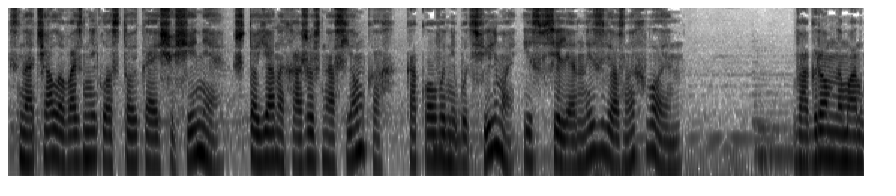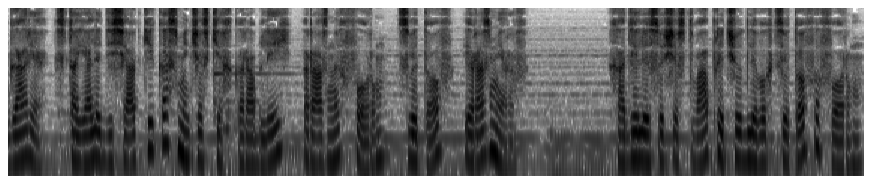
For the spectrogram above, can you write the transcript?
Сначала возникло стойкое ощущение, что я нахожусь на съемках какого-нибудь фильма из вселенной Звездных войн. В огромном ангаре стояли десятки космических кораблей разных форм, цветов и размеров. Ходили существа причудливых цветов и форм.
